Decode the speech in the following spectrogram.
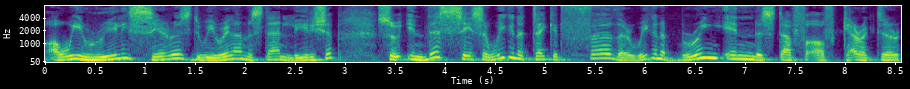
Are we really serious? Do we really understand leadership? So, in this session, we're going to take it further. We're going to bring in the stuff of character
